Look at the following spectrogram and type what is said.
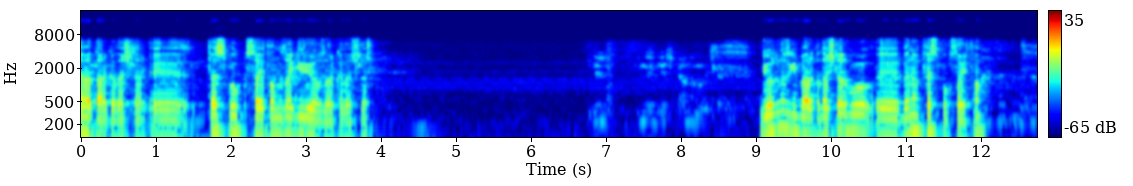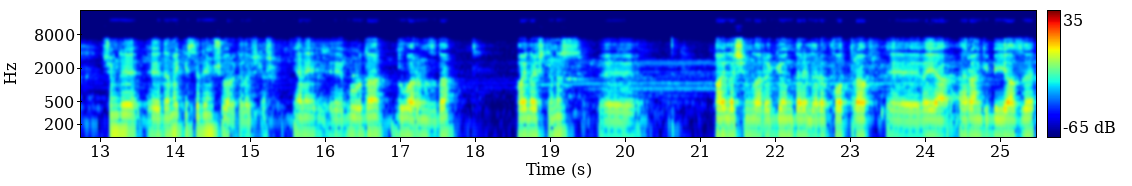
Evet arkadaşlar. e, Facebook sayfamıza giriyoruz arkadaşlar. Gördüğünüz gibi arkadaşlar bu e, benim Facebook sayfam. Şimdi e, demek istediğim şu arkadaşlar. Yani e, burada duvarınızda paylaştığınız e, paylaşımları, gönderileri, fotoğraf e, veya herhangi bir yazı,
